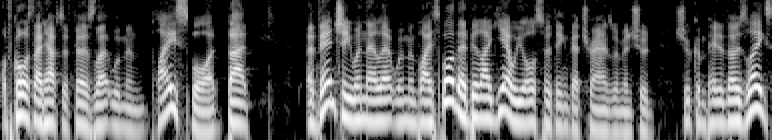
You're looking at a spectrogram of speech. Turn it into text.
of course, they'd have to first let women play sport, but eventually, when they let women play sport, they'd be like, yeah, we also think that trans women should should compete at those leagues.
